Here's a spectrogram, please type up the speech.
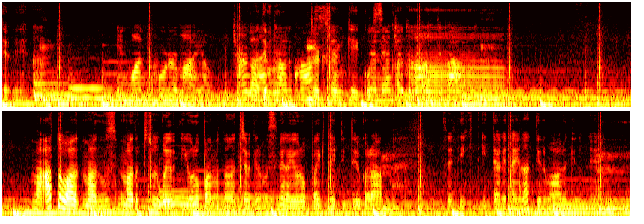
たよね。あの、うん。In one quarter mile, turn まあでもトークサン Street. ケイコスかな。roundabout. まああとはまあまあちょっとこれヨーロッパまたなっちゃうけど娘がヨーロッパ行きたいって言ってるから、うん。連れて行ってあげたいなっていうのはあるけどね、うん。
